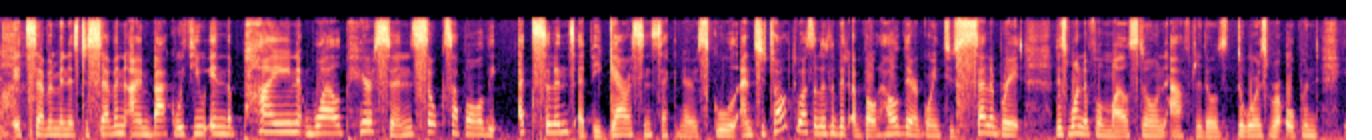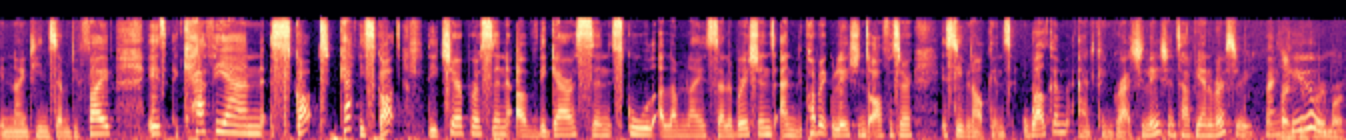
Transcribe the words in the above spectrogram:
It's seven minutes to seven. I'm back with you in the Pine while Pearson soaks up all the excellence at the Garrison Secondary School and to talk to us a little bit about how they're going to celebrate this wonderful milestone after those doors were opened in 1975 is Kathy Ann Scott, Kathy Scott, the chairperson of the Garrison School Alumni Celebrations and the public relations officer is Stephen Alkins. Welcome and congratulations. Happy anniversary. Thank, Thank you. you very much.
